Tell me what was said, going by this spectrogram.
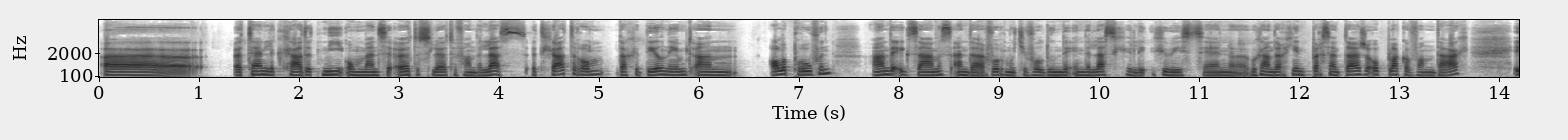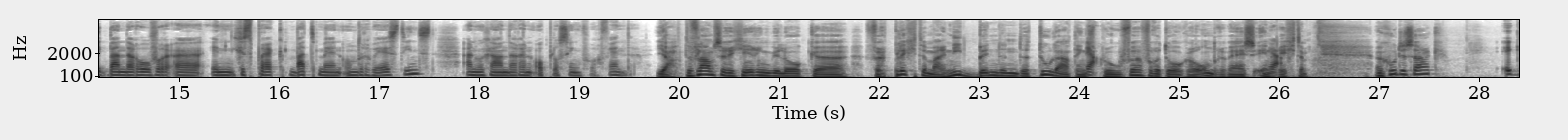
eh, uiteindelijk gaat het niet om mensen uit te sluiten van de les. Het gaat erom dat je deelneemt aan alle proeven, aan de examens en daarvoor moet je voldoende in de les geweest zijn. Eh, we gaan daar geen percentage op plakken vandaag. Ik ben daarover eh, in gesprek met mijn onderwijsdienst en we gaan daar een oplossing voor vinden. Ja, de Vlaamse regering wil ook eh, verplichte, maar niet bindende toelatingsproeven voor het hoger onderwijs inrichten. Een goede zaak? Ik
